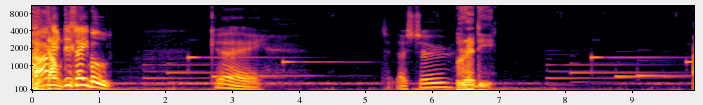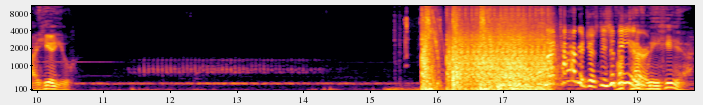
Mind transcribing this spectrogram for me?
Target disabled. Okay. Take those two. Ready. I hear you. My target just disappeared. What have disappeared. we here?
